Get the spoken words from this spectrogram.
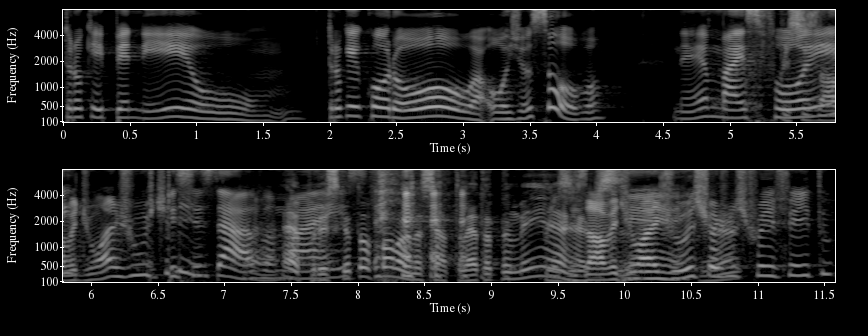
troquei pneu, troquei coroa, hoje eu subo né? Mas foi precisava de um ajuste. Precisava, ali. mas... É por isso que eu tô falando, assim, atleta também é. Precisava de um ajuste, é. o ajuste foi feito.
